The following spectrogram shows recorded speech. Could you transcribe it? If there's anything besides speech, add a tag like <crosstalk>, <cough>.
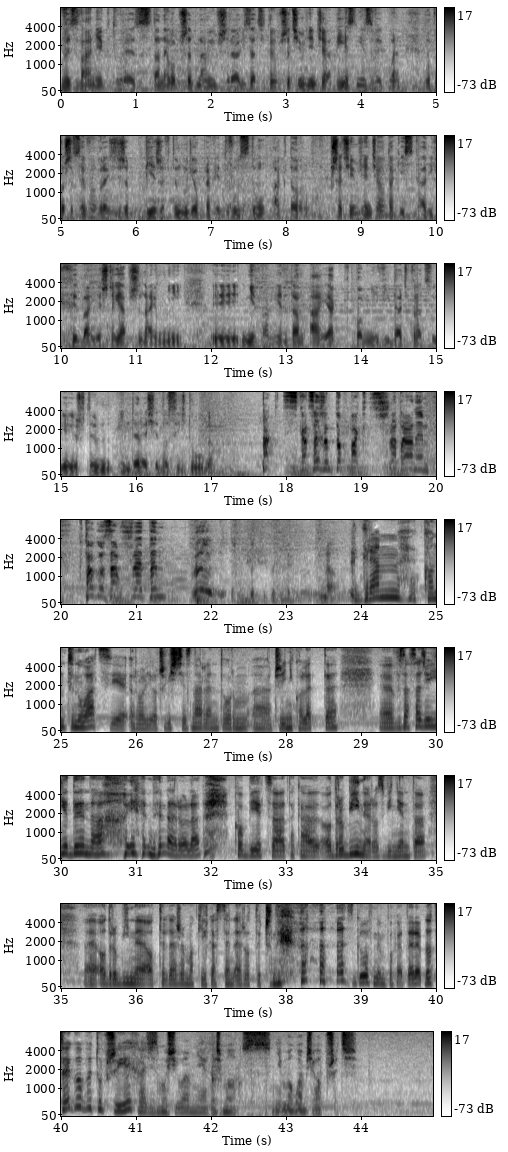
Wyzwanie, które stanęło przed nami przy realizacji tego przedsięwzięcia jest niezwykłe, bo proszę sobie wyobrazić, że bierze w tym udział prawie 200 aktorów. Przedsięwzięcia o takiej skali chyba jeszcze ja przynajmniej y, nie pamiętam, a jak po mnie widać, pracuję już w tym interesie dosyć długo. Pakt z kacerzem to pakt z szatanem. Kto go zawsze ten... Gram kontynuację roli oczywiście z Narenturm, e, czyli Nicolette. E, W zasadzie jedyna, <laughs> jedyna rola kobieca, taka odrobinę rozwinięta, e, odrobinę o tyle, że ma kilka scen erotycznych <laughs> z głównym bohaterem. Do tego, by tu przyjechać, zmusiła mnie jakaś moc. Nie mogłam się oprzeć.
